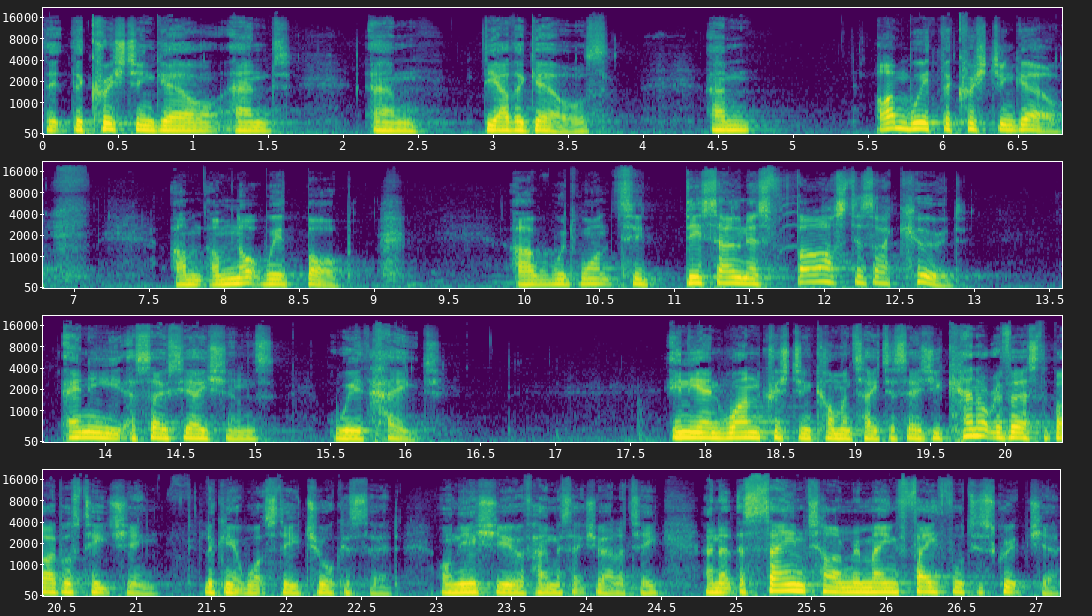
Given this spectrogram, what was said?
the, the Christian girl and um, the other girls, um, I'm with the Christian girl. I'm, I'm not with Bob. I would want to disown as fast as I could any associations with hate. In the end, one Christian commentator says you cannot reverse the Bible's teaching, looking at what Steve Chalke said, on the issue of homosexuality, and at the same time remain faithful to Scripture.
